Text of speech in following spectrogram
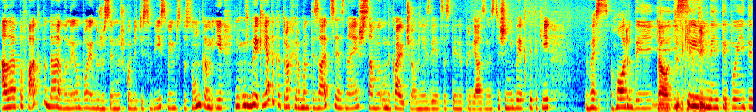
Але по факту, да, вони обоє дуже сильно шкодять і собі, і своїм стосункам. І ніби як є така трохи романтизація, знаєш, саме уникаючого, мені здається, стилю прив'язаності, що ніби як ти такий весь гордий Та, і, і такий- сильний, ти- типу, і ти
